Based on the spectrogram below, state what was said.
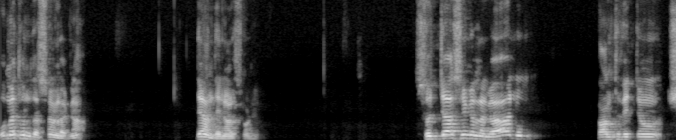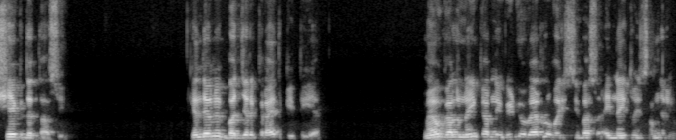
ਉਹ ਮੈਂ ਤੁਹਾਨੂੰ ਦੱਸਣ ਲੱਗਾ। ਧਿਆਨ ਦੇ ਨਾਲ ਸੁਣਿਓ। ਸੁੱਚਾ ਸਿੰਘ ਲੰਗਾਹ ਨੂੰ ਪੰਥ ਵਿੱਚੋਂ ਛੇਕ ਦਿੱਤਾ ਸੀ। ਕਹਿੰਦੇ ਉਹਨੇ ਬੱਜਰ ਕਰਾਇਤ ਕੀਤੀ ਹੈ। ਮੈਂ ਉਹ ਗੱਲ ਨਹੀਂ ਕਰਨੀ, ਵੀਡੀਓ ਵਾਇਰਲ ਹੋਈ ਸੀ, ਬਸ ਇੰਨਾ ਹੀ ਤੁਸੀਂ ਸਮਝ ਲਿਓ।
